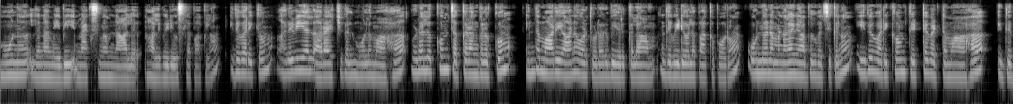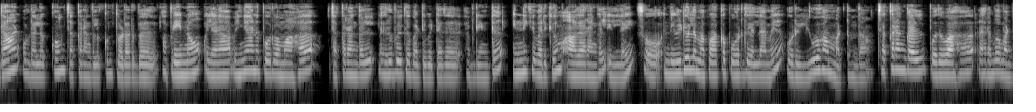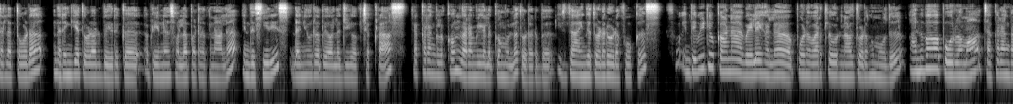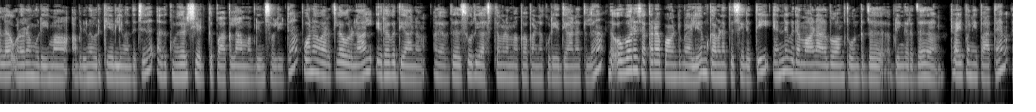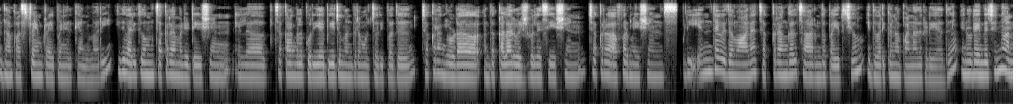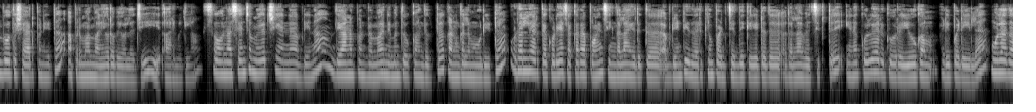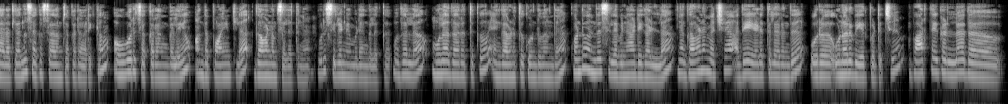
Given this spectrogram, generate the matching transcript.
மூணு இல்லைன்னா மேபி மேக்சிமம் நாலு நாலு வீடியோஸ்ல பார்க்கலாம். இது வரைக்கும் அறிவியல் ஆராய்ச்சிகள் மூலமாக உடலுக்கும் சக்கரங்களுக்கும் இந்த மாதிரியான ஒரு தொடர்பு இருக்கலாம். இந்த வீடியோல பார்க்க போறோம். ஒன்று நம்ம நல்லா ஞாபகம் வச்சுக்கணும். இது வரைக்கும் திட்டவட்டமாக இதுதான் உடலுக்கும் சக்கரங்களுக்கும் தொடர்பு. அப்படின்னும் இல்லைன்னா விஞ்ஞான பூர்வமாக சக்கரங்கள் நிரூபிக்கப்பட்டு விட்டது அப்படின்ட்டு இன்னைக்கு வரைக்கும் ஆதாரங்கள் இல்லை. ஸோ இந்த வீடியோவில் நம்ம பார்க்க போகிறது எல்லாமே ஒரு யூகம் மட்டும்தான். சக்கரங்கள் பொதுவாக நரம்பு மண்டலத்தோட நெருங்கிய தொடர்பு இருக்கு அப்படின்னு சொல்லப்படுறதுனால இந்த series the neurobiology of chakras சக்கரங்களுக்கும் நரம்பிகளுக்கும் உள்ள தொடர்பு. இதுதான் இந்த தொடரோட ஃபோக்கஸ் ஸோ இந்த வீடியோக்கான வேலைகளை போன வாரத்தில் ஒரு நாள் தொடங்கும் போது அனுபவபூர்வமாக சக்கரங்களை உணர முடியுமா அப்படின்னு ஒரு கேள்வி வந்துச்சு. அதுக்கு முயற்சி எடுத்து பார்க்கலாம் அப்படின்னு சொல்லிட்டு போன வாரத்துல ஒரு நாள் இரவு தியானம். அதாவது சூரிய அஸ்தமனம் அப்ப பண்ணக்கூடிய தியானத்துல இந்த ஒவ்வொரு சக்கர பாயிண்ட் மேலேயும் கவனத்தை செலுத்தி என்ன விதமான அனுபவம் தோன்றுது அப்படிங்கறத ட்ரை பண்ணி பார்த்தேன். இதான் ஃபர்ஸ்ட் டைம் ட்ரை பண்ணியிருக்கேன் அந்த மாதிரி. இது வரைக்கும் சக்கர மெடிடேஷன் இல்ல சக்கரங்களுக்குரிய பீஜ மந்திரம் உச்சரிப்பது சக்கரங்களோட அந்த கலர் விஷுவலைசேஷன் சக்கர அஃபர்மேஷன்ஸ் இப்படி எந்த விதமான சக்கரங்கள் சார்ந்த பயிற்சியும் இது வரைக்கும் நான் பண்ணது கிடையாது. என்னோட இந்த சின்ன அனுபவத்தை ஷேர் பண்ணிட்டு அப்புறமா மனியோர பயாலஜி ஆரம்பிக்கலாம். ஸோ நான் செஞ்ச முயற்சி என்ன அப்படின்னா தியானம் பண்ற மாதிரி நிமிர்ந்து உட்காந்துக்கிட்டு கண்களை மூடிட்டு உடல்ல இருக்கக்கூடிய சக்கர பாயிண்ட்ஸ் இங்கெல்லாம் இருக்கு அப்படின்ட்டு இது வரைக்கும் படிச்சது கேட்டது அதெல்லாம் வச்சுக்கிட்டு எனக்குள்ள இருக்க ஒரு யூகம் அடிப்படையில மூலாதாரத்துல இருந்து சகசாரம் சக்கரம் வரைக்கும் ஒவ்வொரு சக்கரங்களையும் அந்த பாயிண்ட்ல கவனம் செலுத்தினேன். ஒரு சில நிமிடங்களுக்கு. முதல்ல மூலாதாரத்துக்கு என் கவனத்தை கொண்டு வந்தேன். கொண்டு வந்த சில வினாடிகள்ல நான் கவனம் வச்ச அதே இடத்துல இருந்து ஒரு உணர்வு ஏற்பட்டுச்சு. வார்த்தைகள்ல அதை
